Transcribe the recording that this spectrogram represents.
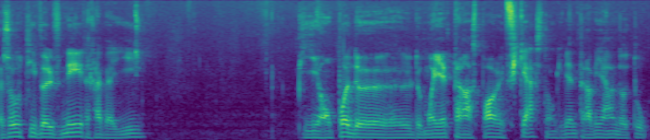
Eux autres, ils veulent venir travailler, puis ils n'ont pas de, moyens de transport efficaces, donc ils viennent travailler en auto.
